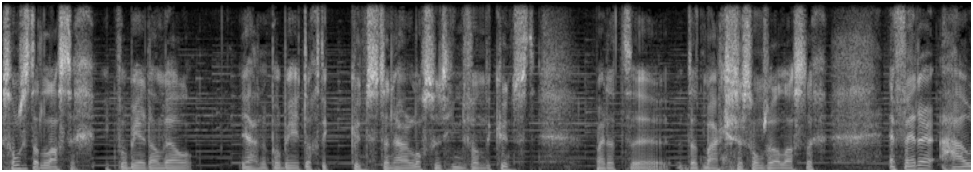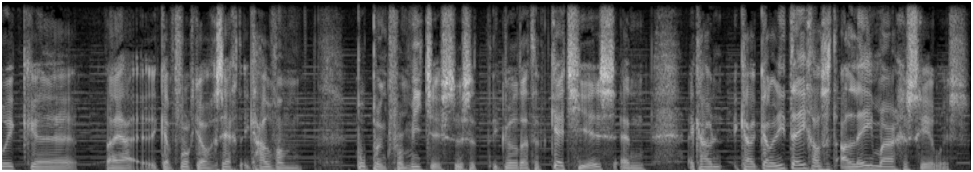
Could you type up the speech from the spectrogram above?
soms is dat lastig. Ik probeer dan wel, ja, dan probeer je toch de kunstenaar los te zien van de kunst. Maar dat, uh, dat maakt ze soms wel lastig. En verder hou ik, uh, nou ja, ik heb vorige keer al gezegd, ik hou van poppunk voor mietjes. Dus het, ik wil dat het catchy is. En ik, hou, ik, kan er niet tegen als het alleen maar geschreeuw is.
